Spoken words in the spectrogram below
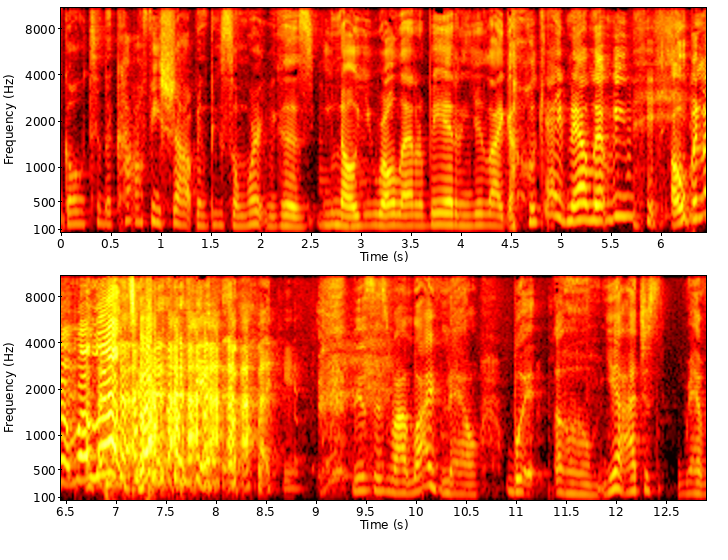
go to the coffee shop and do some work because, you know, mm-hmm. you roll out of bed and you're like, okay, now let me open up my laptop. this is my life now. But um yeah, I just have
